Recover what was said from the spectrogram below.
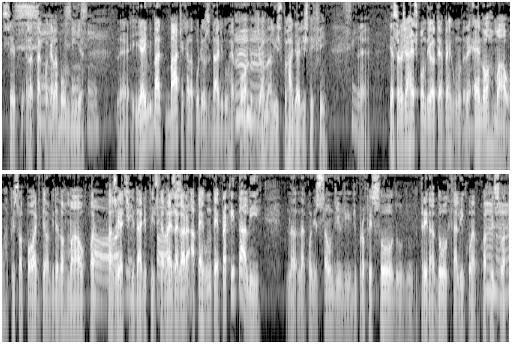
sempre, ela está com aquela bombinha. Sim, sim. Né? E aí me bate, bate, aquela curiosidade do repórter, uhum. do jornalista, do radialista, enfim. Né? E a senhora já respondeu até a pergunta, né? É normal, a pessoa pode ter uma vida normal, pode, pode fazer atividade física. Pode. Mas agora a pergunta é, para quem está ali, na, na, condição de, de, de professor, do, do, treinador que está ali com a, com a uhum. pessoa,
